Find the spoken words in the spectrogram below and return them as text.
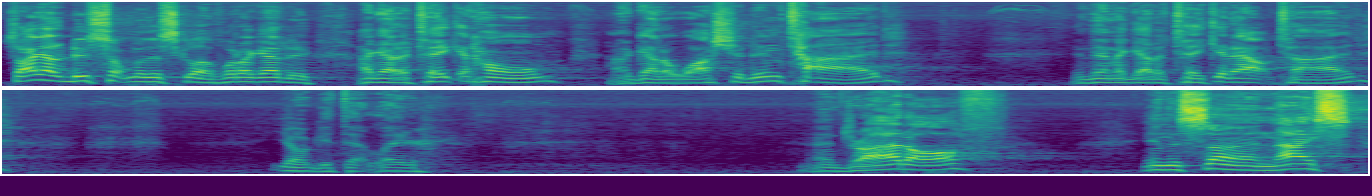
So I got to do something with this glove. What I got to do? I got to take it home. I got to wash it in Tide. And then I got to take it out Tide. Y'all get that later. And dry it off in the sun. Nice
